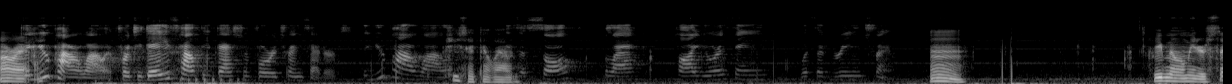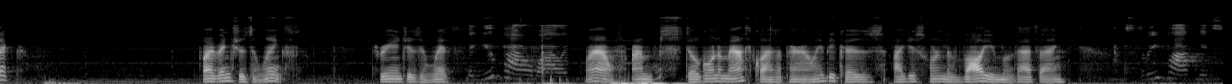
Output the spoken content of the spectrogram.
All right. The U-Power wallet for today's healthy fashion-forward trendsetters. The U-Power wallet she said out loud. is a soft black polyurethane with a green trim. Mmm. Three millimeters thick. Five inches in length. Three inches in width. The U-Power wallet Wow, I'm still going to math class apparently because I just learned the volume of that thing. Three pockets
